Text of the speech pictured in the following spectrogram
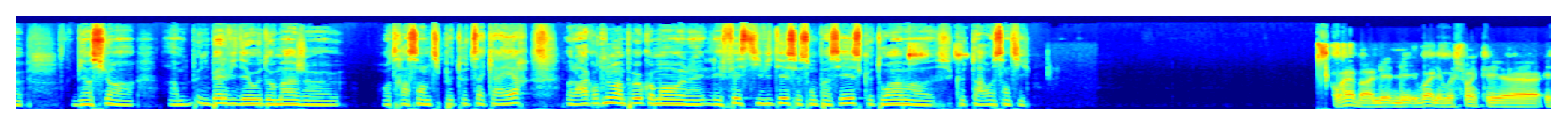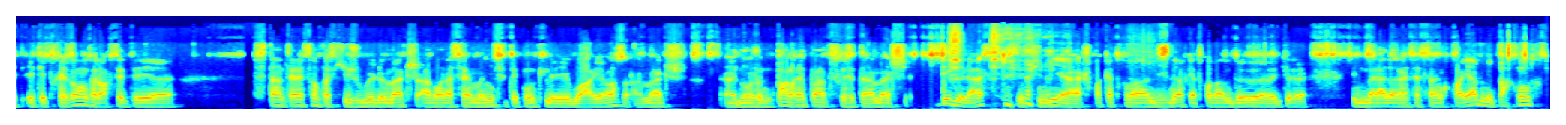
bien sûr un- un- une belle vidéo d'hommage retraçant un petit peu toute sa carrière. Raconte-nous un peu comment les, festivités se sont passées, ce que toi, ce que tu as ressenti? Ouais, bah, les, les- ouais, l'émotion était, euh, était, présente. Alors, c'était, euh, c'était intéressant parce qu'ils jouaient le match avant la cérémonie, c'était contre les Warriors. Un match euh, dont je ne parlerai pas parce que c'était un match dégueulasse. C'est fini à, je crois, 99-82 avec une maladresse assez incroyable. Mais par contre,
